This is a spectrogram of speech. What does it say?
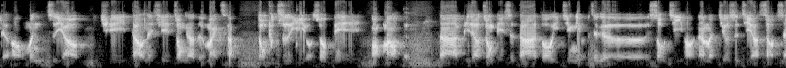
的哦。我们只要去到那些重要的卖场，都不至于有时候被仿冒的。那比较重点是，大家都已经有这个手机哈，那么就是只要扫一下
